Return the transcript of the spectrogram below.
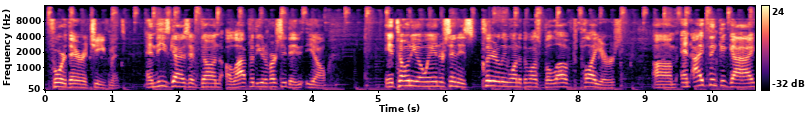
for their achievements. And these guys have done a lot for the university. They, you know, Antonio Anderson is clearly one of the most beloved players – um, and I think a guy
